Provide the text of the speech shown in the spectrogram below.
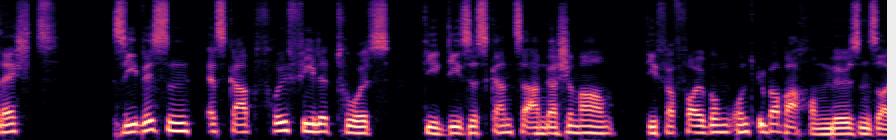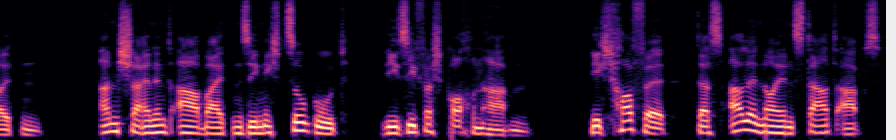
Rechts. Sie wissen, es gab früh viele Tools, die dieses ganze Engagement, die Verfolgung und Überwachung lösen sollten. Anscheinend arbeiten sie nicht so gut, wie sie versprochen haben. Ich hoffe, dass alle neuen Start-ups,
